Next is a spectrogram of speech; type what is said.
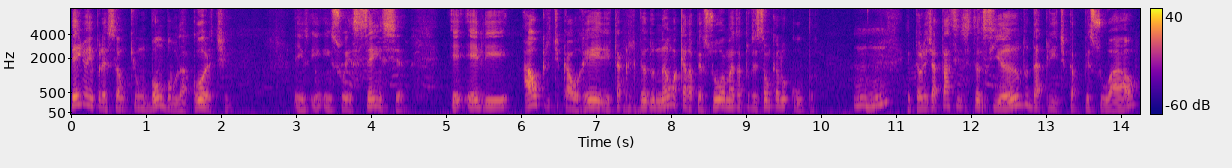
Tenho a impressão que um bom bobo da corte, em, em, em sua essência, ele, ao criticar o rei, ele está criticando não aquela pessoa, mas a posição que ela ocupa. Uhum. Então ele já está se distanciando da crítica pessoal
